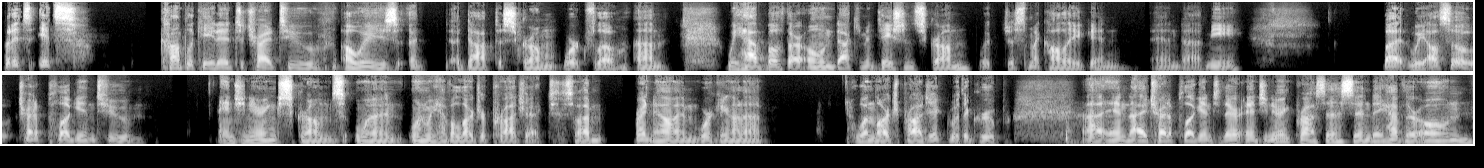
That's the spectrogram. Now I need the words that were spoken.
but it's it's complicated to try to always adopt a Scrum workflow. Um, we have both our own documentation Scrum with just my colleague and and uh, me, but we also try to plug into engineering scrums when when we have a larger project. So I'm right now I'm working on a one large project with a group, uh, and I try to plug into their engineering process, and they have their own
